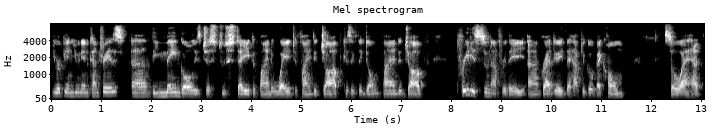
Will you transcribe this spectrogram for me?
European Union countries, uh, the main goal is just to stay, to find a way to find a job, because if they don't find a job pretty soon after they uh, graduate, they have to go back home. So I had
